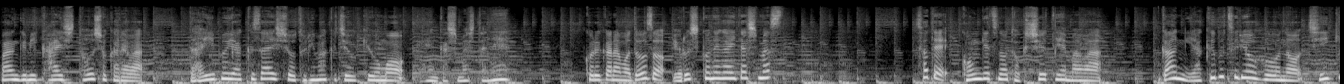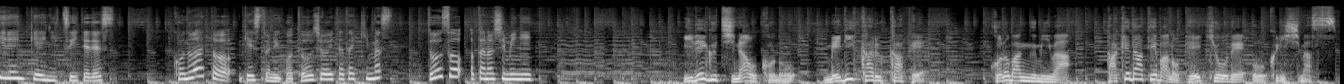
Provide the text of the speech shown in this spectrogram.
番組開始当初からはだいぶ薬剤師を取り巻く状況も変化しましたね。これからもどうぞよろしくお願いいたします。さて今月の特集テーマはがん薬物療法の地域連携についてです。この後ゲストにご登場いただきます。どうぞお楽しみに。入口直子のメディカルカフェ。この番組は武田手羽の提供でお送りします。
